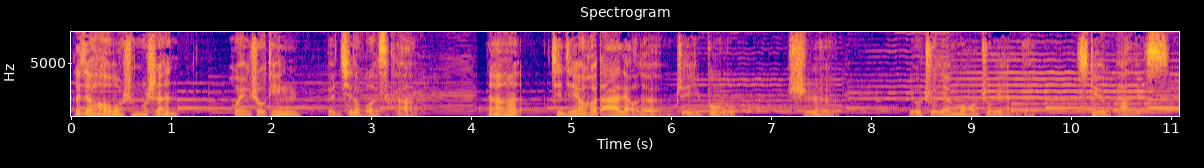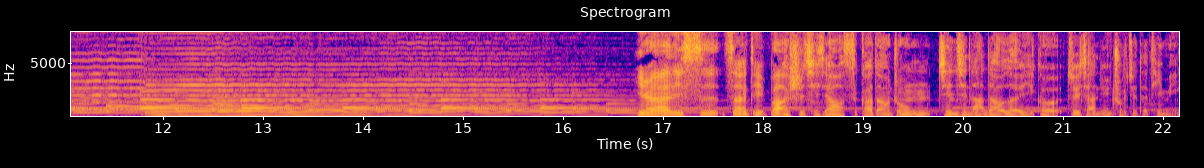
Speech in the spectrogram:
大家好，我是木山，欢迎收听本期的 Voice Club。那今天要和大家聊的这一部是由 Julian Moore 主演的《Still Alice》。依然，爱丽丝在第八十七届奥斯卡当中仅仅拿到了一个最佳女主角的提名。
